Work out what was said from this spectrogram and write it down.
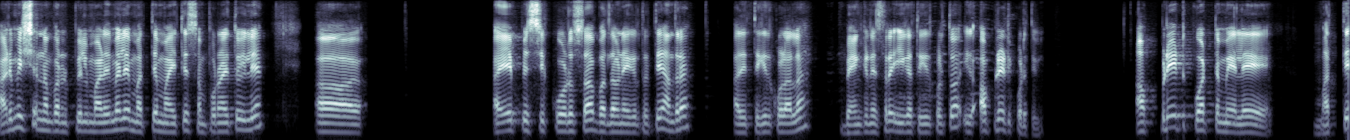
ಅಡ್ಮಿಷನ್ ನಂಬರ್ನ ಫಿಲ್ ಮಾಡಿದ ಮೇಲೆ ಮತ್ತೆ ಮಾಹಿತಿ ಸಂಪೂರ್ಣ ಆಯಿತು. ಇಲ್ಲಿ I A P C code ಸಹ ಬದಲಾವಣೆ ಆಗಿರ್ತೈತಿ. ಅಂದ್ರೆ ಅದು ತೆಗೆದುಕೊಳ್ಳಲ್ಲ. ಬ್ಯಾಂಕಿನ ಹೆಸರು ಈಗ ತೆಗೆದುಕೊಳ್ತೋ. ಈಗ ಅಪ್ಡೇಟ್ ಕೊಡ್ತೀವಿ. ಅಪ್ಡೇಟ್ ಕೊಟ್ಟ ಮೇಲೆ ಮತ್ತೆ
